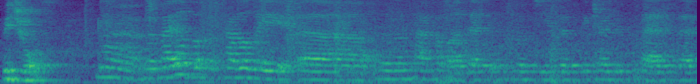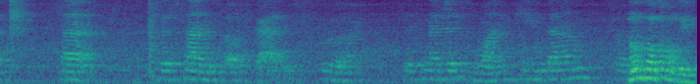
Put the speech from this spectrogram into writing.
which was No, no. The Bible probably uh, doesn't talk about that it was Jesus because it says that the sons of God is plural. So it's not just one kingdom. So not, not only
